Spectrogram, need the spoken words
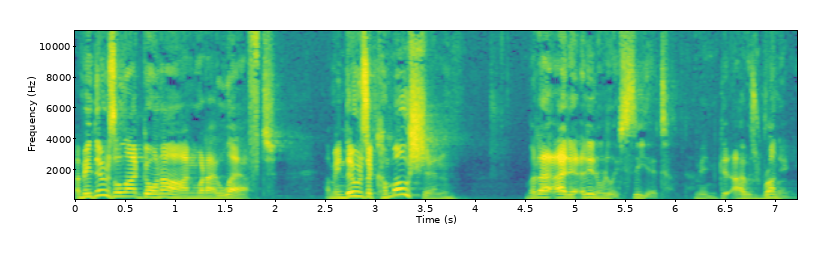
I mean, there was a lot going on when I left. I mean, there was a commotion, but I, I, I didn't really see it. I mean, I was running.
